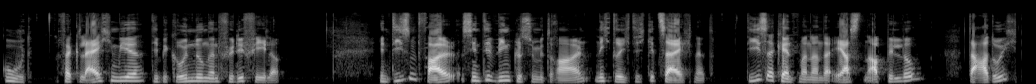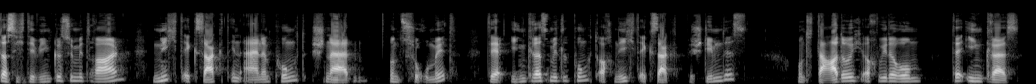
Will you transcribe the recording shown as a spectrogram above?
Gut, vergleichen wir die Begründungen für die Fehler. In diesem Fall sind die Winkelsymmetralen nicht richtig gezeichnet. Dies erkennt man an der ersten Abbildung dadurch, dass sich die Winkelsymmetralen nicht exakt in einem Punkt schneiden und somit der Innkreismittelpunkt auch nicht exakt bestimmt ist und dadurch auch wiederum der Innkreis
